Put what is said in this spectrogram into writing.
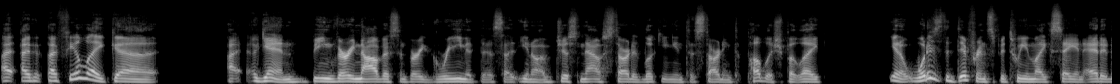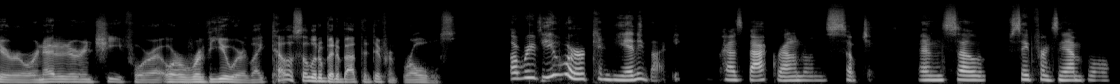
I, I, I feel like uh, I, again, being very novice and very green at this, I, you know, I've just now started looking into starting to publish. But like, you know, what is the difference between like, say, an editor or an editor in chief or a, or a reviewer? Like, tell us a little bit about the different roles. A reviewer can be anybody who has background on the subject. And so, say, for example,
